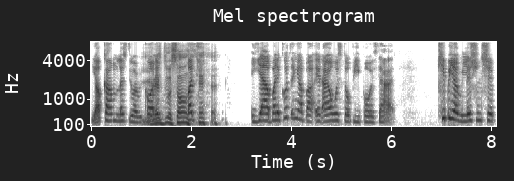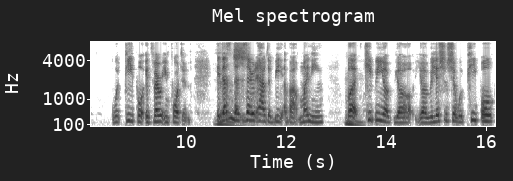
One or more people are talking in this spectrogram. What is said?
y'all come, let's do a Yeah, recording. let's do a song. But yeah, but the good thing about it, I always tell people is that keeping your relationship with people it's very important. It doesn't Yes. necessarily have to be about money, but Mm. keeping your your your relationship with people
